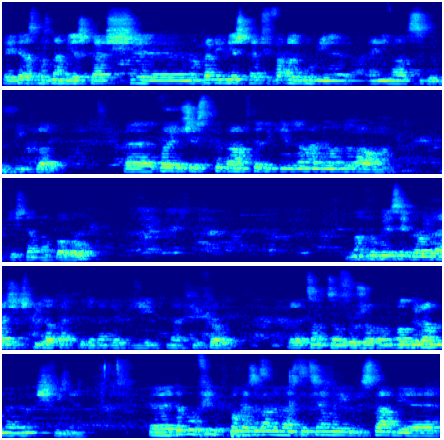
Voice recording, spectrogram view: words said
I teraz można mieszkać, e, no prawie mieszkać w albumie Animals grupy Pink Floyd. E, To już jest chyba wtedy, kiedy ona wylądowała gdzieś tam na polu. No próbuję sobie wyobrazić pilota, który nagle widzi nad Heathrow lecącą różową, ogromną świnię. E, To był film pokazywany na specjalnej wystawie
